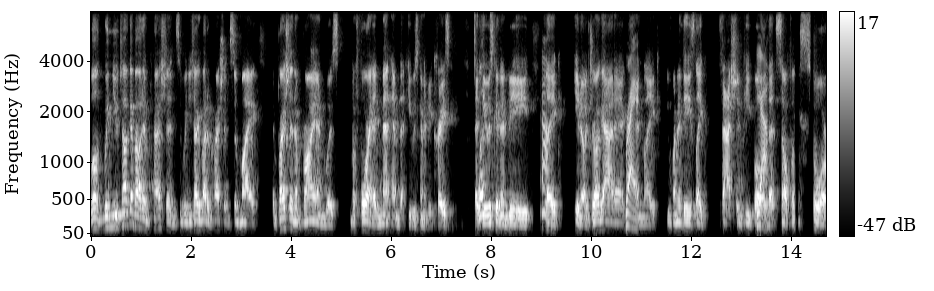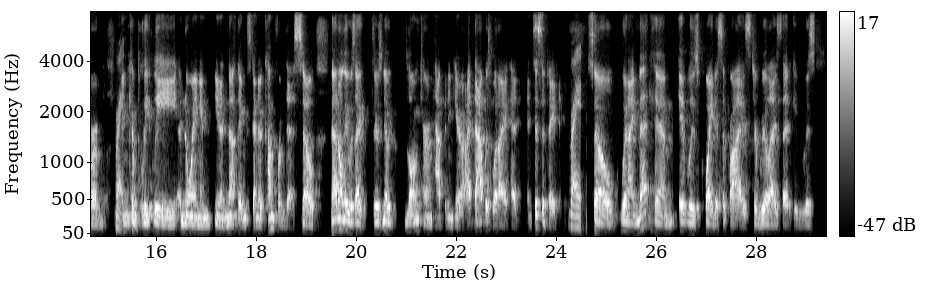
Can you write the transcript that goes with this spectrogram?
Well, when you talk about impressions, when you talk about impressions, so my impression of Brian was before I had met him that he was going to be crazy, that he was going to be Ah. like, you know, a drug addict Right. and like one of these like fashion people Yeah. that's self-absorbed Right. and completely annoying and you know nothing's going to come from this so not only was i there's no long term happening here I, that was what i had anticipated Right. so when I met him, it was quite a surprise to realize that he was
